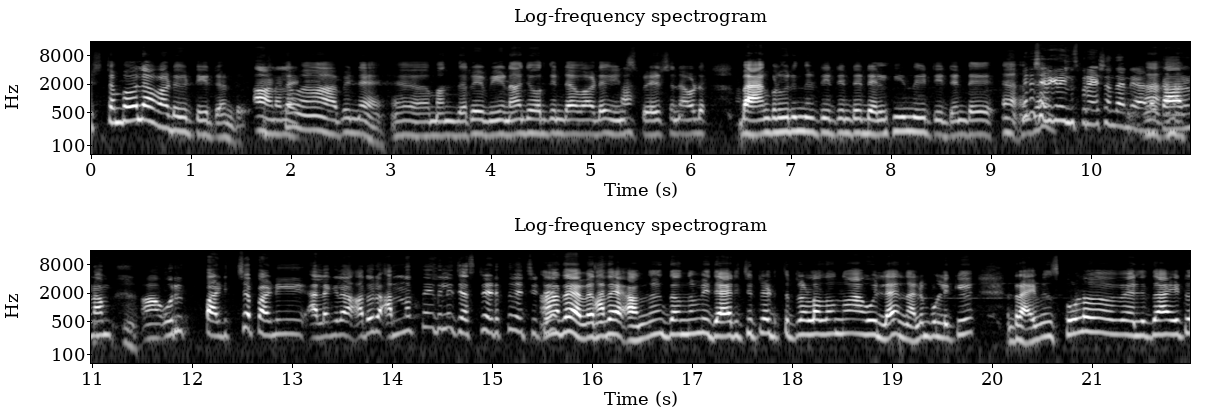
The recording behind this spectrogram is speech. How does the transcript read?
ഇഷ്ടം പോലെ അവാർഡ് കിട്ടിയിട്ടുണ്ട്. ആണല്ലേ? ആ പിന്നെ മന്ത്രി വീണ ജോർജിന്റെ അവാർഡ് ഇൻസ്പിറേഷൻ അവാർഡ് ബാംഗ്ലൂരിൽ നിന്ന് കിട്ടിയിട്ടുണ്ട് ഡൽഹിയിൽ നിന്ന് കിട്ടിയിട്ടുണ്ട്. പിന്നെ ശരിക്കും ഇൻസ്പിറേഷൻ തന്നെയാണ്. കാരണം ഒരു പഠിച്ച പണി അല്ലെങ്കിൽ അതൊരു അന്നത്തെ ഇതിൽ ജസ്റ്റ് എടുത്തു വെച്ചിട്ട് അതെ വെറുതെ അന്ന് ഇതൊന്നും വിചാരിച്ചിട്ട് എടുത്തിട്ടുള്ളതൊന്നും ആകൂല എന്നാലും പുള്ളിക്ക് ഡ്രൈവിംഗ് സ്കൂൾ വലുതായിട്ട്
